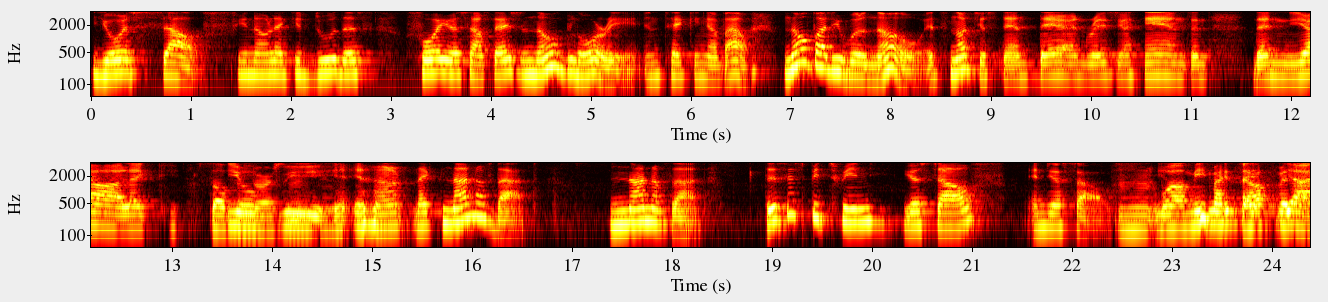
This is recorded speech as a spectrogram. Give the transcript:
yourself. You know, like you do this for yourself. There is no glory in taking a vow. Nobody will know. It's not you stand there and raise your hand and then yeah, like Self endorsement. we- uh-huh. like none of that. None of that. This is between yourself and yourself. Mhm. You Well, know, me, myself, I, and yeah, I.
